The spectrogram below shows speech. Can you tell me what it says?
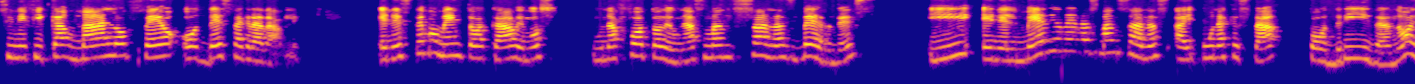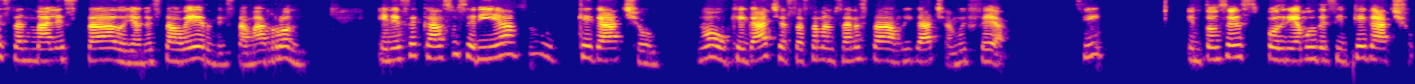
significa malo, feo o desagradable. En este momento acá vemos una foto de unas manzanas verdes y en el medio de las manzanas hay una que está podrida, ¿no? Está en mal estado, ya no está verde, está marrón. En ese caso sería, mm, qué gacho, ¿no? Qué gacha, esta manzana está muy gacha, muy fea, ¿sí? Entonces podríamos decir, qué gacho,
